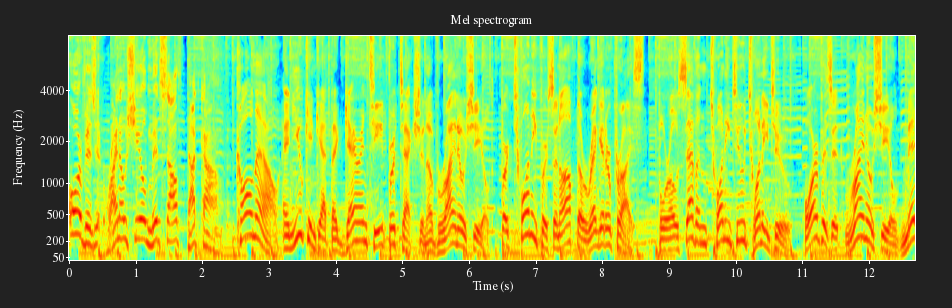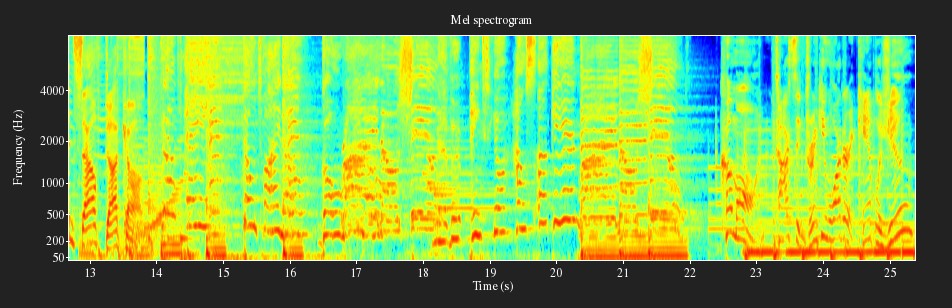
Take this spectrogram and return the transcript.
or visit rhinoshieldmidsouth.com. Call now and you can get the guaranteed protection of Rhino Shield for 20% off the regular price. 407 2222 or visit rhinoshieldmidsouth.com. No paint, don't vinyl, go Rhino Shield. Never paint your house again. Rhino Shield. Come on, toxic drinking water at Camp Lejeune?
